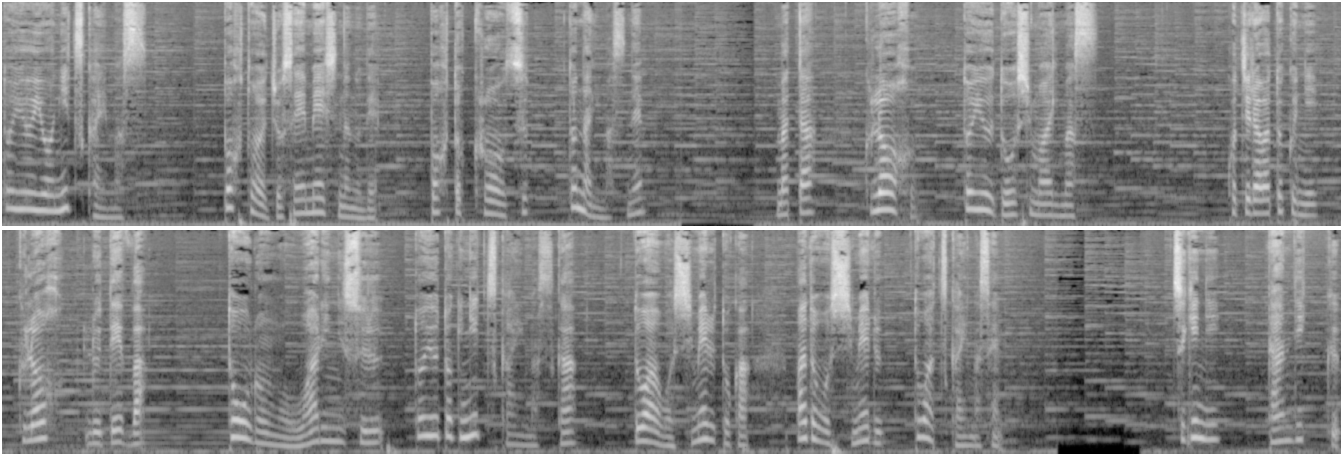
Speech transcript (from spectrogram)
というように使いますポフトは女性名詞なのでポフトクローズとなりますねまたクローフという動詞もあります。こちらは特にクロールでは討論を終わりにするという時に使いますがドアを閉めるとか窓を閉めるとは使いません。次にタンディック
